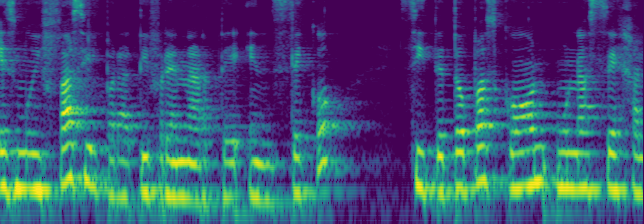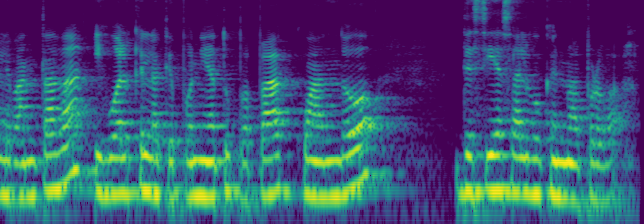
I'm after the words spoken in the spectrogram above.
es muy fácil para ti frenarte en seco si te topas con una ceja levantada, igual que la que ponía tu papá cuando decías algo que no aprobaba.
